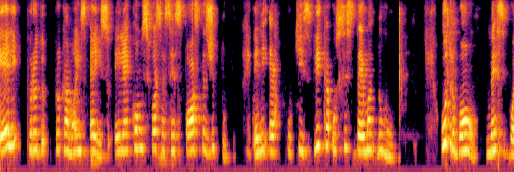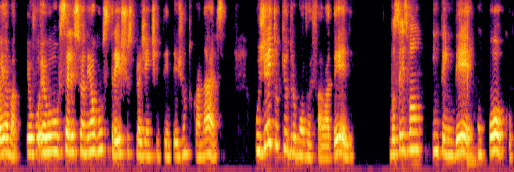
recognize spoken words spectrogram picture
Ele, para o Camões, é isso. Ele é como se fossem as respostas de tudo. Ele é o que explica o sistema do mundo. O Drummond, nesse poema, eu, eu selecionei alguns trechos para a gente entender junto com a análise. O jeito que o Drummond vai falar dele, vocês vão entender um pouco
